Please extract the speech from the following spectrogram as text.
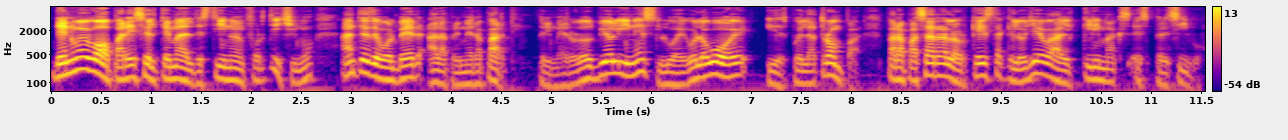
De nuevo aparece el tema del destino en fortísimo antes de volver a la primera parte primero los violines, luego el oboe y después la trompa, para pasar a la orquesta que lo lleva al clímax expresivo.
